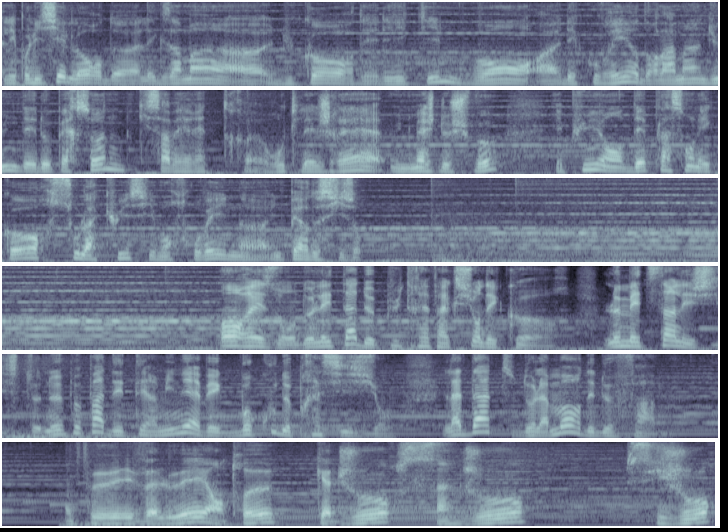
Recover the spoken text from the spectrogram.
Les policiers, lors de l'examen euh, du corps des, victimes, vont euh, découvrir dans la main d'une des deux personnes, qui s'avère être Ruth Légeret, une mèche de cheveux. Et puis, en déplaçant les corps sous la cuisse, ils vont retrouver une, une paire de ciseaux. En raison de l'état de putréfaction des corps, le médecin légiste ne peut pas déterminer avec beaucoup de précision la date de la mort des deux femmes. On peut évaluer entre 4 jours, 5 jours, 6 jours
